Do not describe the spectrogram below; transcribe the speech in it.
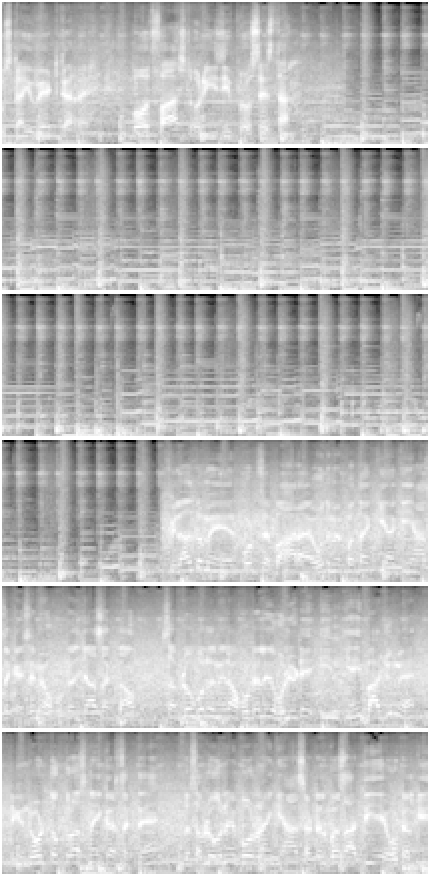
उसका ही वेट कर रहे हैं। बहुत फास्ट और इजी प्रोसेस था। फ़िलहाल तो मैं एयरपोर्ट से बाहर आया हूँ तो मैं पता किया कि यहाँ से कैसे मैं होटल जा सकता हूँ। सब लोग बोल रहे मेरा होटल हॉलीडे इन यहीं बाजू में है, लेकिन रोड तो क्रॉस नहीं कर सकते हैं। तो सब लोगों ने बोल रहे हैं कि यहाँ शटल बस आती है होटल की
